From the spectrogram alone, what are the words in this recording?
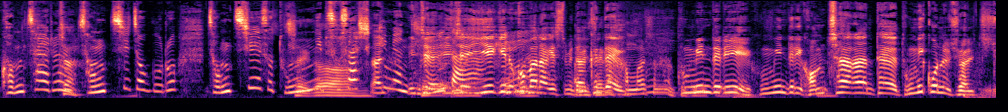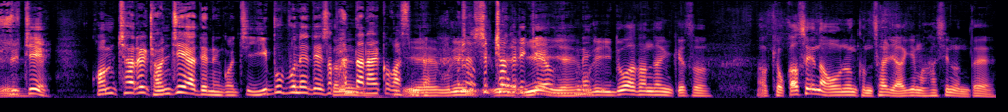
검찰은 자, 정치적으로 정치에서 독립 수사시키면 이제, 됩니다. 이제 이 얘기는 네. 그만하겠습니다. 아니, 근데 국민들이 국민들이 검찰한테 독립권을 줄지 검찰을 견제해야 되는 건지 이 부분에 대해서 판단할 것 같습니다. 예, 우리 10초 드릴게요. 예, 예. 네. 우리 이두화 단장님께서 어, 교과서에 나오는 검찰 이야기만 하시는데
